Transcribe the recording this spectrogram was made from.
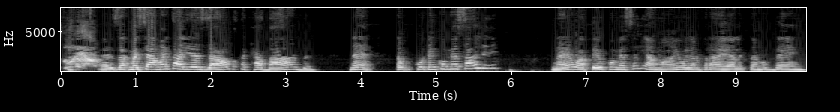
surreal. é mas se a mãe tá ali exausta, acabada, né? Então tem que começar ali, né? O apego começa ali, a mãe olhando para ela, estando bem,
